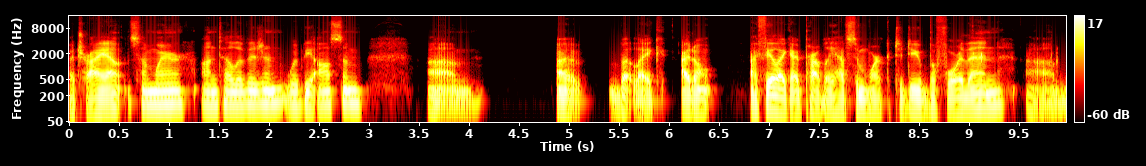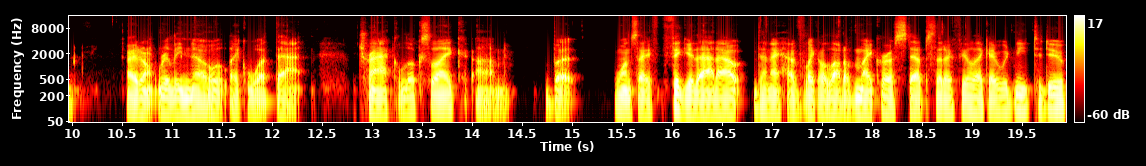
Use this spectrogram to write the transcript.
a tryout somewhere on television would be awesome. Um uh, but like I don't I feel like I probably have some work to do before then. Um I don't really know like what that track looks like. Um, but once I figure that out, then I have like a lot of micro steps that I feel like I would need to do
